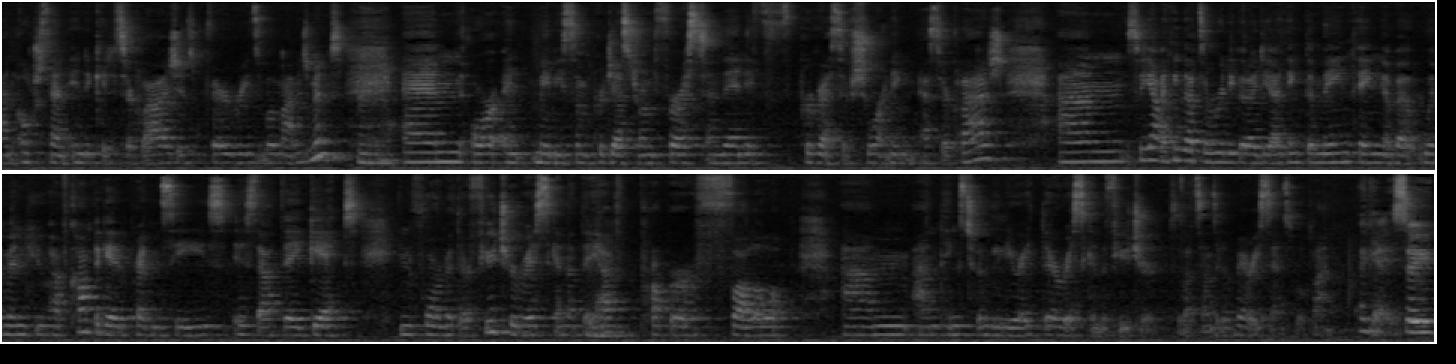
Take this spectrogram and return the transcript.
an ultrasound indicated cerclage is very reasonable management, mm-hmm. um, or and maybe some progesterone first, and then if progressive shortening cerclage. Um, so yeah, I think that's a really good idea. I think the main thing about women who have complicated pregnancies is that they get informed of their future risk and that they have mm-hmm. proper follow up um, and things to ameliorate their risk in the future. So that sounds like a very sensible plan. Okay, so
